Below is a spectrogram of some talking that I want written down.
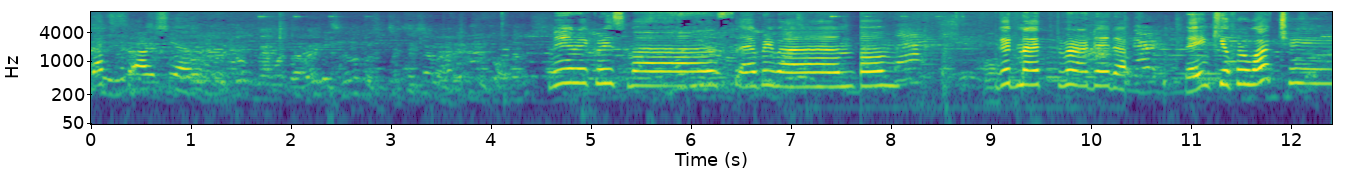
That's ours yan. Merry Christmas, everyone. Um, good night, where are they? Thank you for watching.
